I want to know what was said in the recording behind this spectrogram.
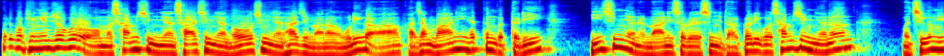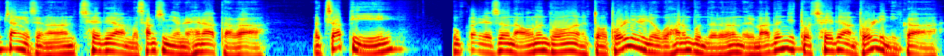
그리고 평균적으로 뭐 30년, 40년, 50년 하지만은 우리가 가장 많이 했던 것들이 20년을 많이 서로 했습니다. 그리고 30년은 뭐 지금 입장에서는 최대한 뭐 30년을 해놨다가 어차피 국가에서 나오는 돈을 또 돌리려고 하는 분들은 얼마든지 또 최대한 돌리니까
